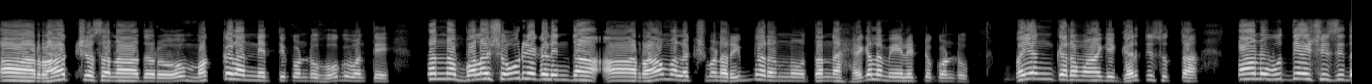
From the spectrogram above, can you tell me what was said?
ಆ ರಾಕ್ಷಸನಾದರೂ ಮಕ್ಕಳನ್ನೆತ್ತಿಕೊಂಡು ಹೋಗುವಂತೆ ತನ್ನ ಬಲಶೌರ್ಯಗಳಿಂದ ಆ ರಾಮ ಲಕ್ಷ್ಮಣರಿಬ್ಬರನ್ನು ತನ್ನ ಹೆಗಲ ಮೇಲಿಟ್ಟುಕೊಂಡು ಭಯಂಕರವಾಗಿ ಗರ್ಜಿಸುತ್ತಾ ತಾನು ಉದ್ದೇಶಿಸಿದ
